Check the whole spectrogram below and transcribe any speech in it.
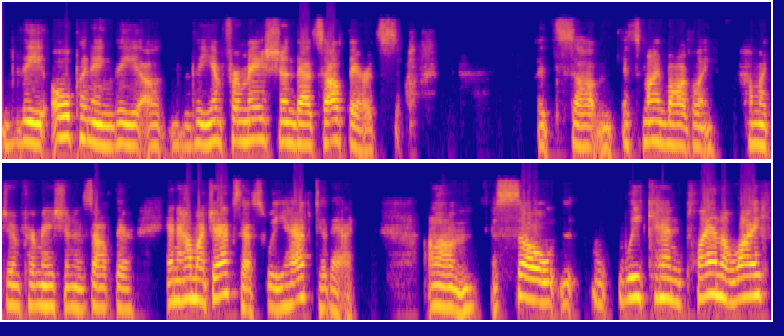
the opening, the uh, the information that's out there. It's it's um, it's mind boggling how much information is out there and how much access we have to that. Um, so we can plan a life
